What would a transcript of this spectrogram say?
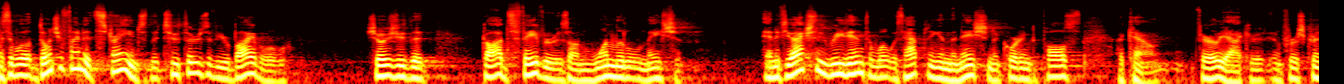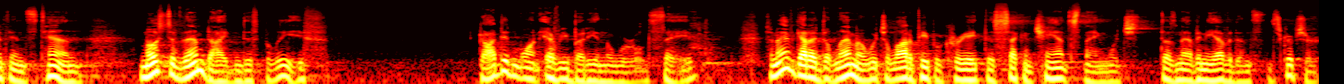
I said, Well, don't you find it strange that two thirds of your Bible shows you that God's favor is on one little nation? And if you actually read into what was happening in the nation according to Paul's account, fairly accurate, in 1 Corinthians 10, most of them died in disbelief. God didn't want everybody in the world saved. So now I've got a dilemma, which a lot of people create this second chance thing, which doesn't have any evidence in Scripture.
